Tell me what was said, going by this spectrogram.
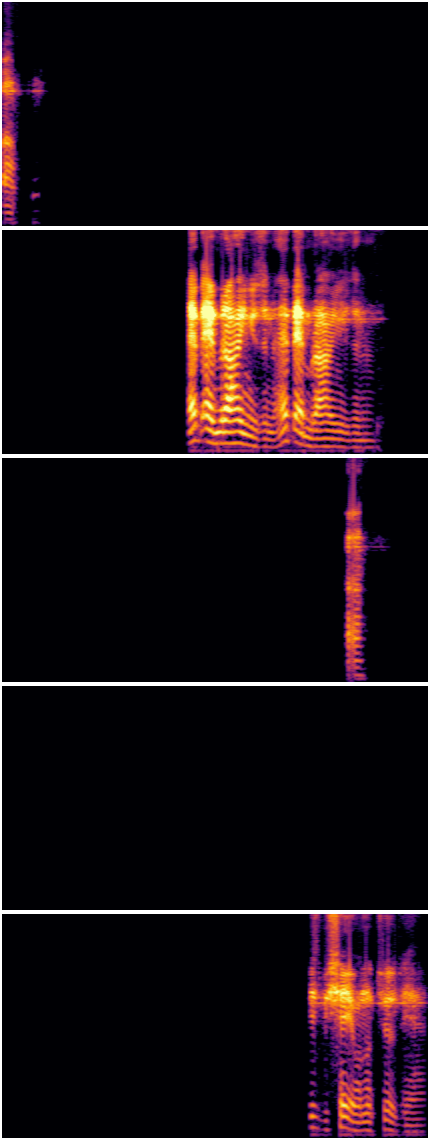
Al. Hep Emrah'ın yüzüne. Hep Emrah'ın yüzüne. Biz bir şey unutuyoruz ya.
